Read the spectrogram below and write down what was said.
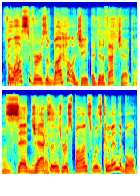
philosophers of biology They did a fact check on said Jackson's response was commendable,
